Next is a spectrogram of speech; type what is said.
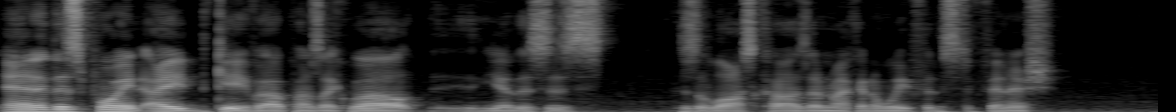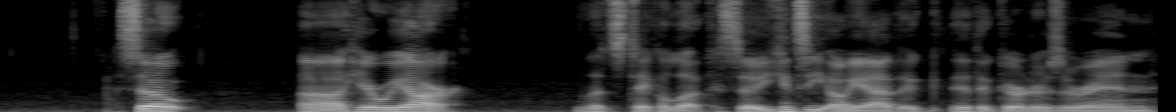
And at this point I gave up. I was like, well, you know, this is this is a lost cause. I'm not going to wait for this to finish. So uh, here we are let's take a look. So you can see, oh yeah, the, the girders are in,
